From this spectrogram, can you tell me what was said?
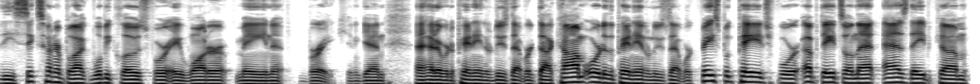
the 600 block will be closed for a water main break. And again, uh, head over to panhandlenewsnetwork.com or to the Panhandle News Network Facebook page for updates on that as they become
